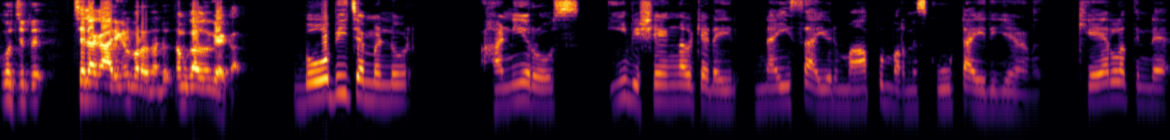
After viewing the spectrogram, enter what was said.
കുറിച്ചിട്ട് ചില കാര്യങ്ങൾ പറയുന്നുണ്ട്. നമുക്ക് അതൊന്ന് കേൾക്കാം. ബോബി ചെമ്മണ്ണൂർ ഹണി റോസ് ഈ വിഷയങ്ങൾക്കിടയിൽ നൈസായി ഒരു മാപ്പും പറഞ്ഞ് സ്കൂട്ടായിരിക്കുകയാണ് കേരളത്തിന്റെ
